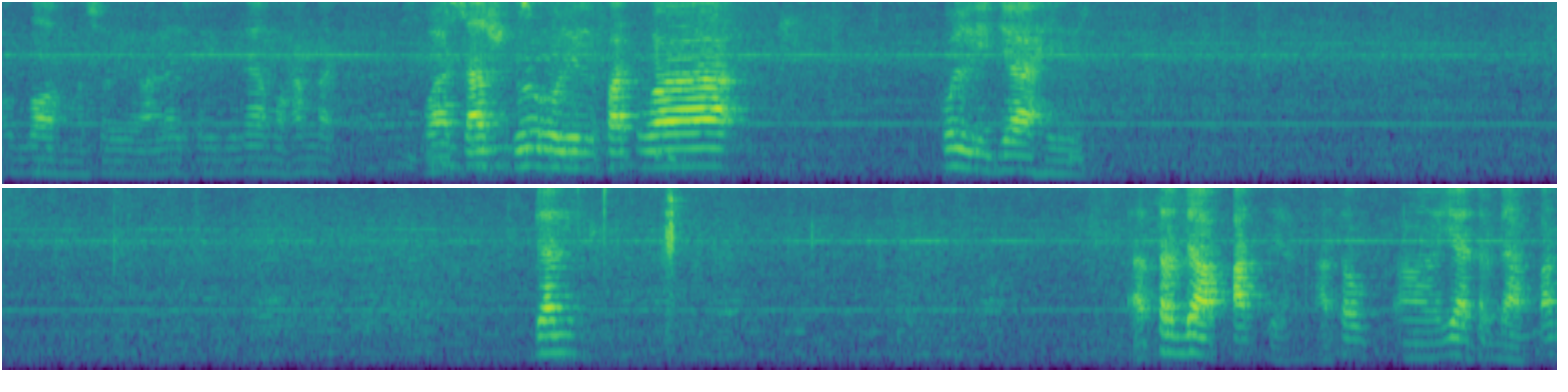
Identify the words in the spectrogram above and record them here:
Allahumma sholli ala sayyidina Muhammad. Wa tasduru lil fatwa kulli jahil. Dan uh, terdapat ya atau uh, ya terdapat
